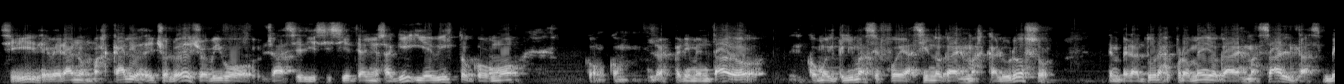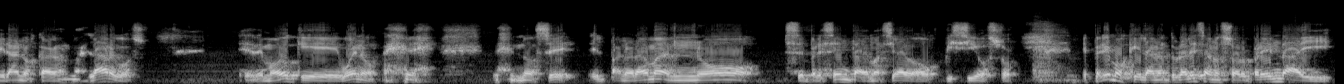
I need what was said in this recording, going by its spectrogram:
¿sí? de veranos más cálidos, de hecho lo es, yo vivo ya hace 17 años aquí y he visto cómo, lo he experimentado, cómo el clima se fue haciendo cada vez más caluroso, temperaturas promedio cada vez más altas, veranos cada vez más largos, eh, de modo que, bueno, no sé, el panorama no, se presenta demasiado auspicioso. Esperemos que la naturaleza nos sorprenda y,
